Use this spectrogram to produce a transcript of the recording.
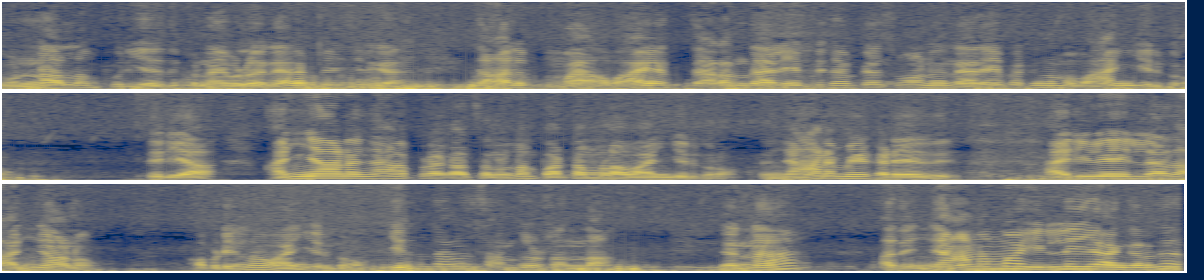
சொன்னாலாம் புரியாது. இப்போ நான் இவ்வளோ நேரம் பேசியிருக்கேன். தாலு ம- வாயை திறந்தாலே இப்படி தான் பேசுவான்னு நிறைய பேருக்கு நம்ம வாங்கியிருக்கிறோம். சரியா? அஞ்ஞான ஞானப்பிரகாசனெல்லாம் பட்டம்லாம் வாங்கியிருக்கிறோம். ஞானமே கிடையாது. அறிவே இல்லாத அஞ்ஞானம் அப்படின்லாம் வாங்கியிருக்கிறோம். இருந்தாலும் சந்தோஷம்தான். ஏன்னா அது ஞானமா இல்லையாங்கிறத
